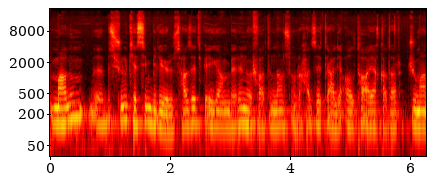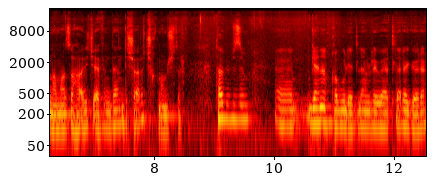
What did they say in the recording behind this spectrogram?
malum e, biz şunu kesin biliyoruz. Hazreti Peygamber'in vefatından sonra Hazreti Ali 6 aya kadar cuma namazı hariç evinden dışarı çıkmamıştır. Tabi bizim genel kabul edilen rivayetlere göre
